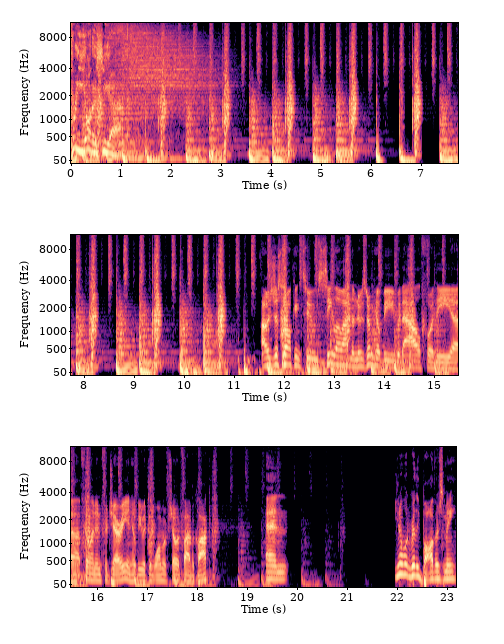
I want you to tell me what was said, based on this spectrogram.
free Audacy app. I was just talking to CeeLo out in the newsroom. He'll be with Al for the uh, filling in for Jerry, and he'll be with the warm up show at five o'clock. And you know what really bothers me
